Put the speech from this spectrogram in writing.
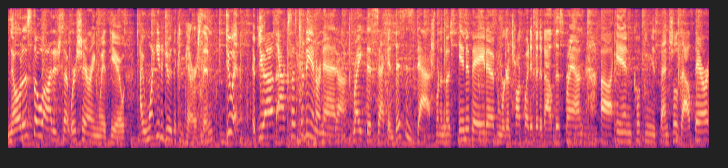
Notice the wattage that we're sharing with you. I want you to do the comparison. Do it. If you have access to the internet, yeah. right this second. This is Dash, one of the most innovative, and we're going to talk quite a bit about this brand uh, in cooking essentials out there.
